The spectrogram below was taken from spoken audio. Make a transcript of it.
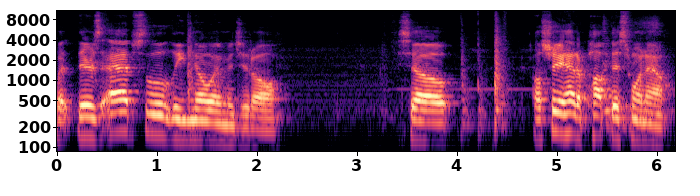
but there's absolutely no image at all. So, I'll show you how to pop this one out.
